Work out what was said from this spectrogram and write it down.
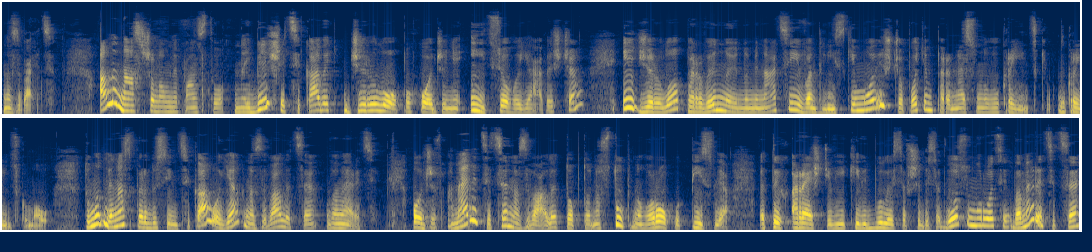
називається. Але нас, шановне панство, найбільше цікавить джерело походження і цього явища, і джерело первинної номінації в англійській мові, що потім перенесено в українську, в українську мову. Тому для нас передусім цікаво, як називали це в Америці. Отже, в Америці це назвали, тобто наступного року після тих арештів, які відбулися в 68-му році, в Америці це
